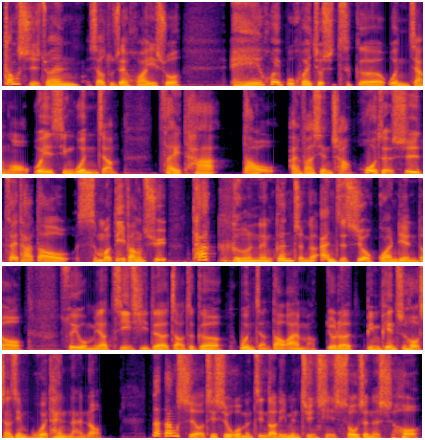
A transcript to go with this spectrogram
当时专案小组在怀疑说，诶，会不会就是这个问讲哦，魏姓问讲，在他。到案发现场，或者是在他到什么地方去，他可能跟整个案子是有关联的哦。所以我们要积极的找这个问讲到案嘛。有了名片之后，相信不会太难哦。那当时哦，其实我们进到里面进行搜证的时候，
